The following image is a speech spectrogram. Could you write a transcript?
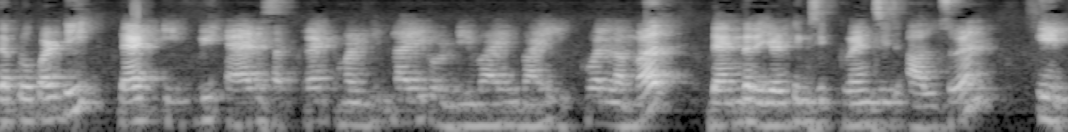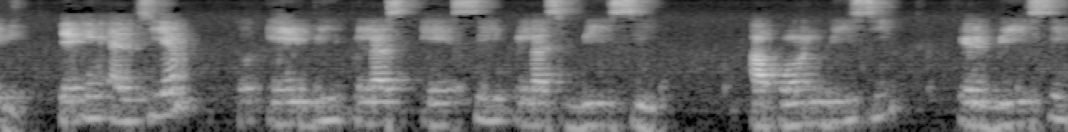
the property that if we add subtract multiply or divide by equal number then the resulting sequence is also an ap taking lcm तो ab plus ac plus bc upon bc फिर bc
